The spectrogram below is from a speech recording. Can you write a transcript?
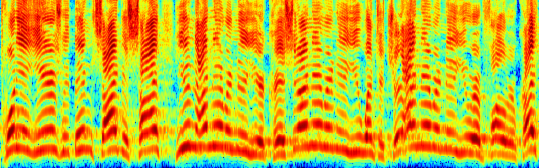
28 years we've been side to side. You, I never knew you were a Christian. I never knew you went to church. I never knew you were a follower of Christ.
